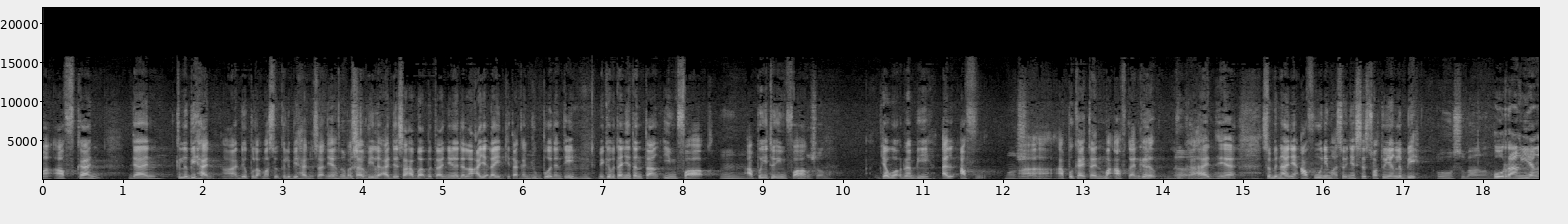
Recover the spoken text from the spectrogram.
Maafkan dan kelebihan. Ha, ada pula masuk kelebihan ustaz ya. Pasal bila ada sahabat bertanya dalam ayat lain kita akan jumpa nanti. Mereka bertanya tentang infak apa itu infak Oh, jawab Nabi al-afu. Ha, apa kaitan maafkan ke? Bukan ya. Sebenarnya afu ni maksudnya sesuatu yang lebih. Oh subhanallah. Orang yang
